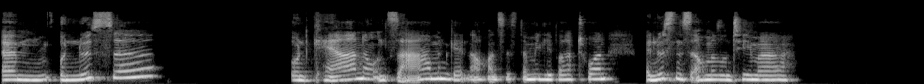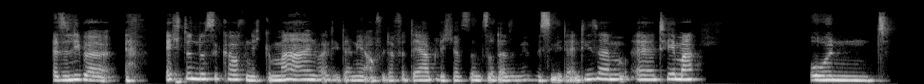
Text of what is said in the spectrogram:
Ähm, und Nüsse und Kerne und Samen gelten auch als Histaminliberatoren. Bei Nüssen ist auch immer so ein Thema. Also lieber echte Nüsse kaufen, nicht gemahlen, weil die dann ja auch wieder verderblicher sind. So, da sind wir ein bisschen wieder in diesem äh, Thema. Und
